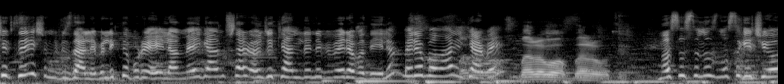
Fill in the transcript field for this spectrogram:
Çifti şimdi bizlerle birlikte buraya eğlenmeye gelmişler. Önce kendilerine bir merhaba diyelim. Merhabalar İlker Bey. Merhaba, merhaba. Nasılsınız? Nasıl geçiyor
